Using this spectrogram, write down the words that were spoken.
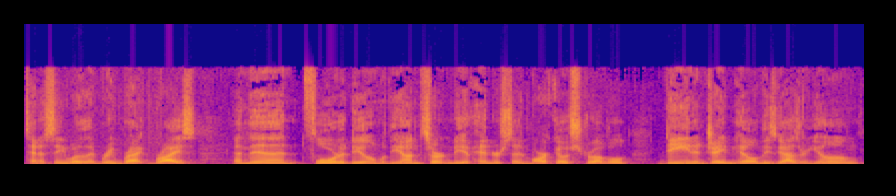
Tennessee whether they bring back Bryce and then Florida dealing with the uncertainty of Henderson. Marco struggled. Dean and Jaydon Hill and these guys are young.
